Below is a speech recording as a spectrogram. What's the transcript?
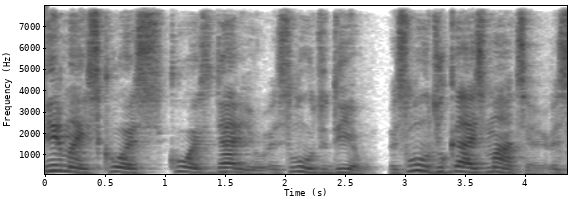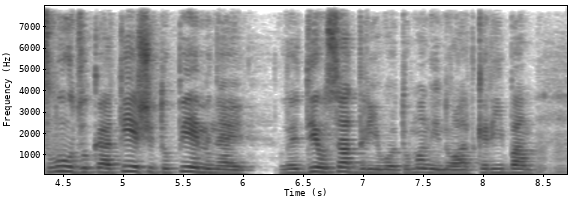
Pirmais, ko es, ko es darīju, es lūdzu Dievu. Es lūdzu, kā es mācīju. Es lūdzu, kā tieši tu pieminēji, lai Dievs atbrīvotu mani no atkarībām, uh -huh.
